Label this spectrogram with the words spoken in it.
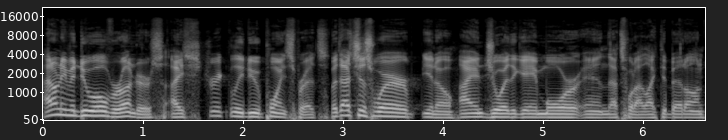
I don't even do over unders. I strictly do point spreads. But that's just where, you know, I enjoy the game more and that's what I like to bet on.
